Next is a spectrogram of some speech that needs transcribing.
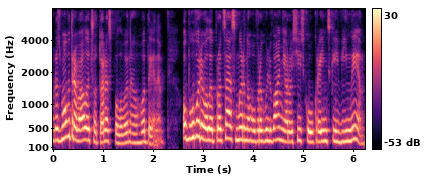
Розмови тривали 4,5 години. Обговорювали процес мирного врегулювання російсько-української війни.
